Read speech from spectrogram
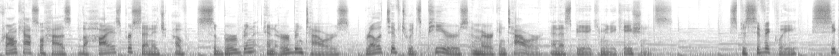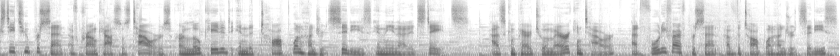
Crown Castle has the highest percentage of suburban and urban towers relative to its peers American Tower and SBA Communications. Specifically, 62% of Crown Castle's towers are located in the top 100 cities in the United States, as compared to American Tower at 45% of the top 100 cities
